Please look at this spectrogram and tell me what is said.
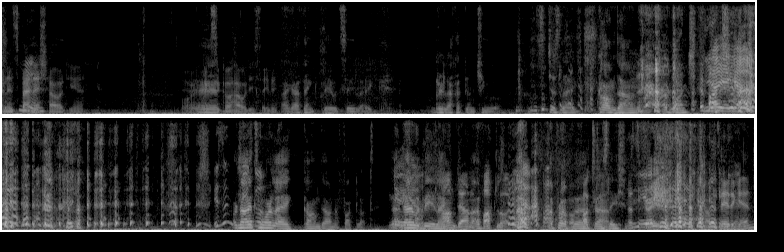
And in Spanish, how would you? Or in Uh, Mexico, how would you say this? Like I think they would say like, relájate un chingo. It's just like calm down a bunch. yeah, yeah, yeah. Isn't Or no, it's more like calm down a fuck lot. That, Yeah, that yeah. would be like Calm down a a- fuckload. Yeah. a proper Or fuck ton. translation. That's Yeah. great. Now, say it again.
